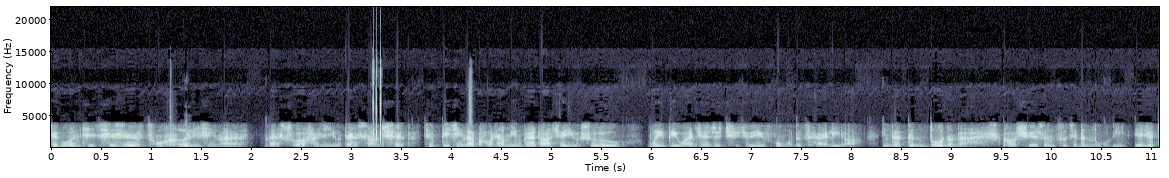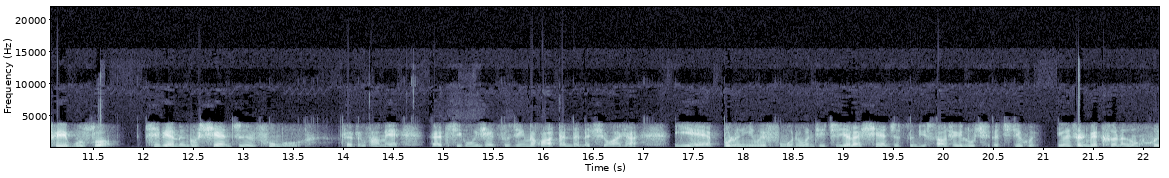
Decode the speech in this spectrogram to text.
这个问题其实从合理性来来说，还是有待商榷的。就毕竟呢，考上名牌大学有时候未必完全是取决于父母的财力啊，应该更多的呢是靠学生自己的努力。也就退一步说，即便能够限制父母。在这个方面，呃，提供一些资金的话，等等的情况下，也不能因为父母的问题直接来限制子女上学录取的机会，因为这里面可能会，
